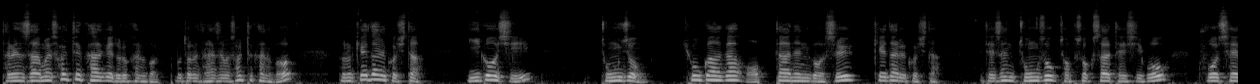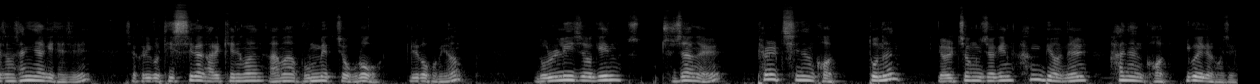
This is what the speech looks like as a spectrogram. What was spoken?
다른 사람을 설득하게 노력하는 것, 뭐 또는 다른 사람을 설득하는 것, 너는 깨달을 것이다. 이것이 종종 효과가 없다는 것을 깨달을 것이다. 대신 종속 접속사 되시고 구어체에선 생략이 되지. 자, 그리고 디스가 가리키는 건 아마 문맥적으로 읽어보면 논리적인 수- 주장을 펼치는 것 또는 열정적인 항변을 하는 것 이거 얘기하는 거지.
